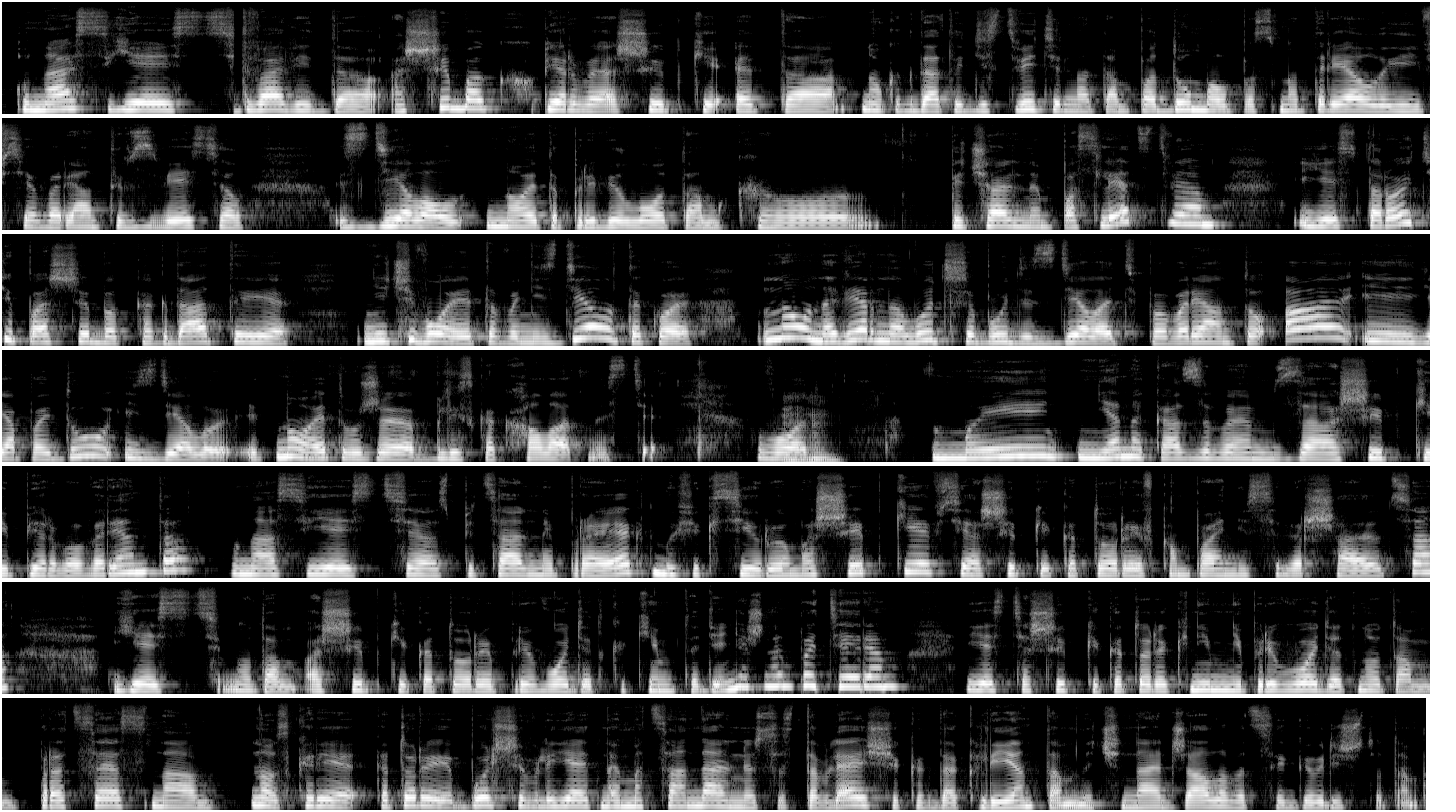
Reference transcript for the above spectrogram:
У нас есть два вида ошибок. Первые ошибки — это, ну, когда ты действительно там подумал, посмотрел и все варианты взвесил, сделал, но это привело там к печальным последствиям. И есть второй тип ошибок, когда ты ничего этого не сделал, такой, ну, наверное, лучше будет сделать по варианту А, и я пойду и сделаю. Но это уже близко к халатности. Вот. Угу. Мы не наказываем за ошибки первого варианта, У нас есть э, специальный проект, мы фиксируем ошибки, все ошибки, которые в компании совершаются. Есть ну, там, ошибки, которые приводят к каким-то денежным потерям, есть ошибки, которые к ним не приводят, но там процессно, ну, скорее, которые больше влияют на эмоциональную составляющую, когда клиент там начинает жаловаться и говорит, что там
